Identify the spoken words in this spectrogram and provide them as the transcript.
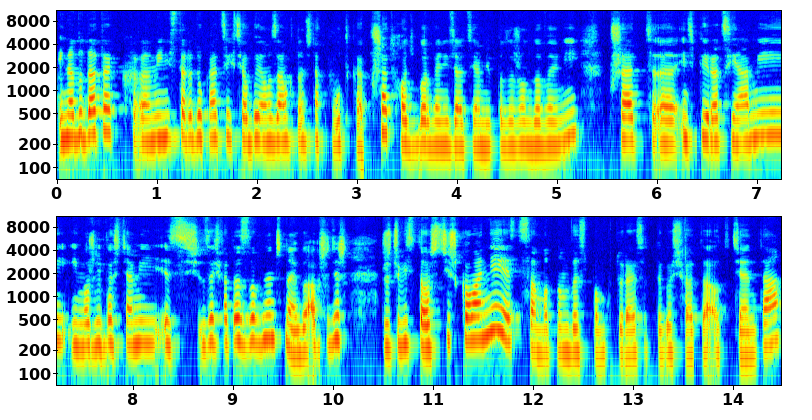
i na dodatek e, minister edukacji chciałby ją zamknąć na kłódkę przed choćby organizacjami pozarządowymi, przed e, inspiracjami i możliwościami ze świata zewnętrznego. A przecież w rzeczywistości szkoła nie jest samotną wyspą, która jest od tego świata odcięta.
